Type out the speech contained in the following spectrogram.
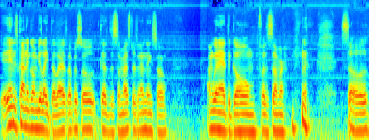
and it's kind of gonna be like the last episode because the semester's ending. So I'm gonna have to go home for the summer. so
